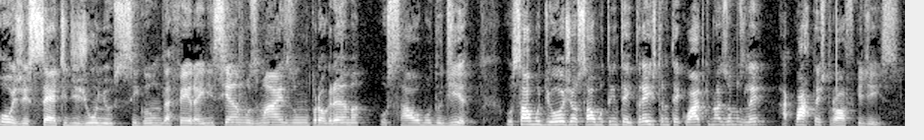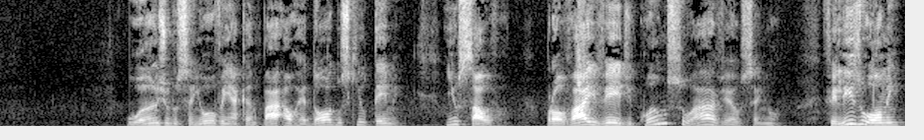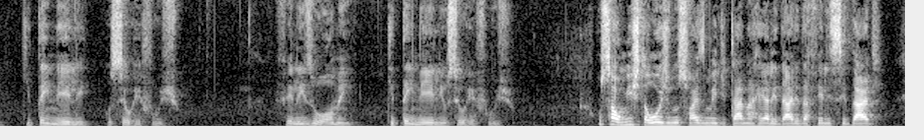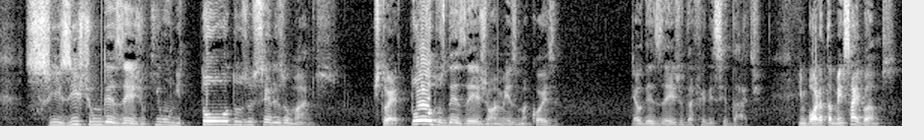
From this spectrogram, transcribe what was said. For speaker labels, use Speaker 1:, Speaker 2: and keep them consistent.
Speaker 1: Hoje, 7 de junho, segunda-feira, iniciamos mais um programa, o Salmo do Dia. O salmo de hoje é o Salmo 33, 34, que nós vamos ler a quarta estrofe que diz: O anjo do Senhor vem acampar ao redor dos que o temem e o salva. Provai e vede quão suave é o Senhor. Feliz o homem que tem nele o seu refúgio. Feliz o homem que tem nele o seu refúgio. O salmista hoje nos faz meditar na realidade da felicidade. Se existe um desejo que une todos os seres humanos, isto é, todos desejam a mesma coisa, é o desejo da felicidade. Embora também saibamos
